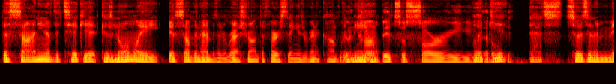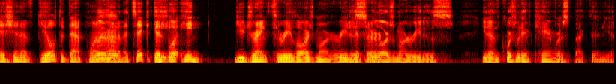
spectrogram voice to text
The signing of the ticket, because normally if something happens in a restaurant, the first thing is we're going to comp we're the meal. comp it. So sorry. But get that's so it's an admission of guilt at that point Well, around in the ticket. Because well, he you drank three large margaritas. Had three large margaritas. You know, of course, we didn't have cameras back then yet,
